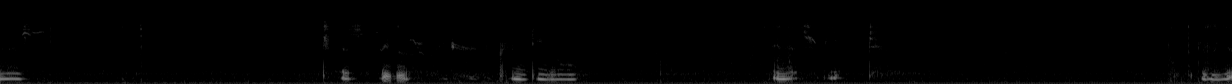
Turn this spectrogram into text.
Furnace. Chest. Save those for later. Deal. And that should be it. Here we go.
